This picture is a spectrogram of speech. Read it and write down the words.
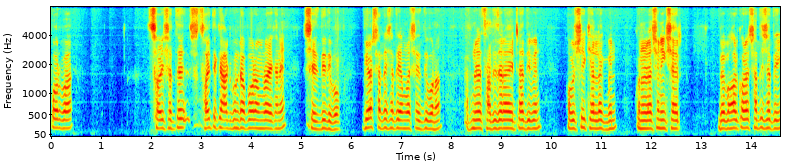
পর বা ছয় সাথে, ছয় থেকে আট ঘণ্টা পর আমরা এখানে সেচ দিয়ে দেব। দেওয়ার সাথে সাথে আমরা সেচ দিব না। আপনারা ছাদে যারা এটা দিবেন, অবশ্যই খেয়াল রাখবেন। কোনো রাসায়নিক সার ব্যবহার করার সাথে সাথেই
